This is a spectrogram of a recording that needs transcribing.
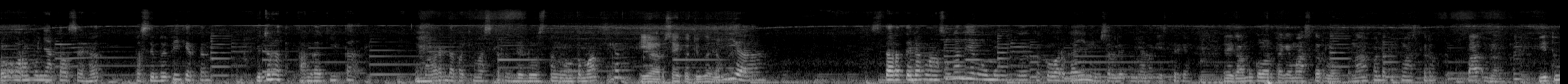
kalau orang punya akal sehat pasti berpikir kan itu tetangga kita. Kemarin dapat masker udah dua setengah. Otomatis kan iya harusnya ikut juga dong. Iya. Secara tidak langsung kan dia ngomong ke, ke keluarganya nih, misalnya dia punya anak istri kan, eh kamu keluar pakai masker loh, kenapa pakai masker? Pak bilang, itu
